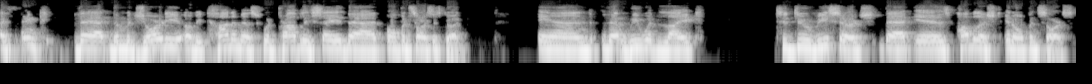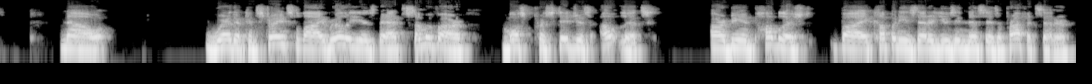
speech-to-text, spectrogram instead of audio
I think that the majority of economists would probably say that open source is good and that we would like to do research that is published in open source. Now, where the constraints lie really is that some of our most prestigious outlets are being published by companies that are using this as a profit center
